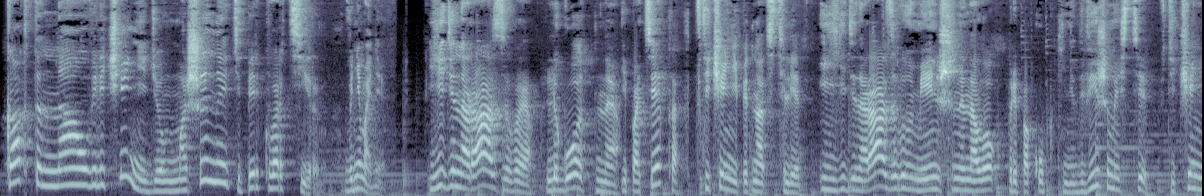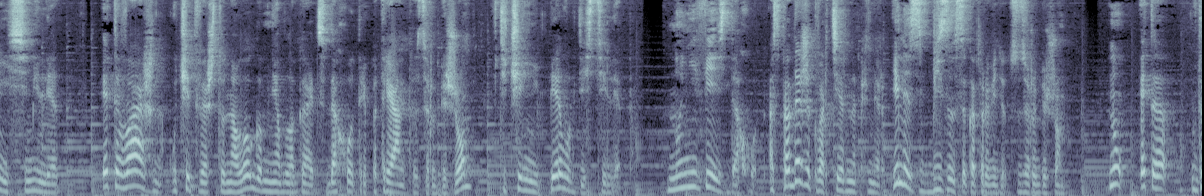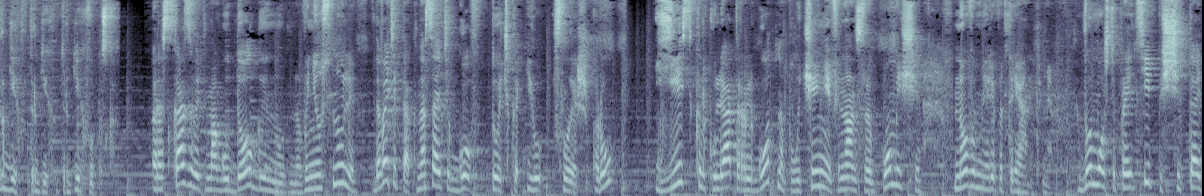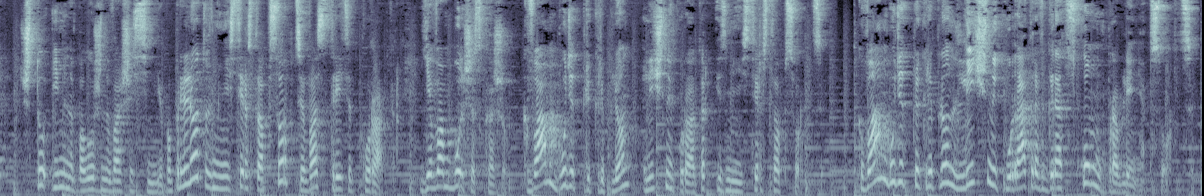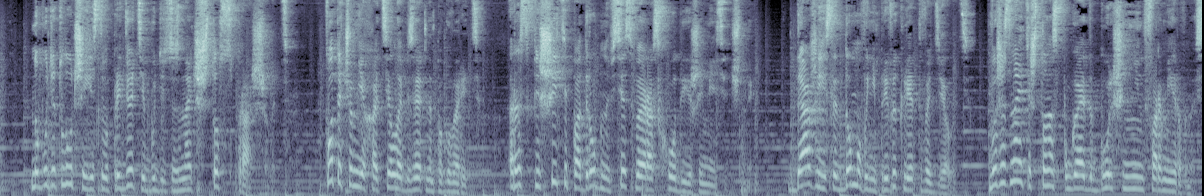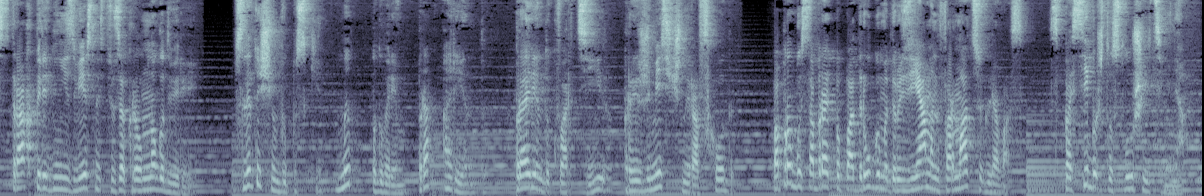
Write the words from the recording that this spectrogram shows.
Как-то на увеличение идем машины, теперь квартиры. Внимание! Единоразовая льготная ипотека в течение 15 лет и единоразовый уменьшенный налог при покупке недвижимости в течение 7 лет. Это важно, учитывая, что налогом не облагается доход репатрианта за рубежом в течение первых 10 лет. Но не весь доход, а с продажи квартир, например, или с бизнеса, который ведется за рубежом. Ну, это в других, в других, в других выпусках. Рассказывать могу долго и нудно. Вы не уснули? Давайте так, на сайте gov.il/ru есть калькулятор льгот на получение финансовой помощи новыми репатриантами. Вы можете пройти и посчитать, что именно положено вашей семье. По прилету в Министерство абсорбции вас встретит куратор. Я вам больше скажу. К вам будет прикреплен личный куратор из Министерства абсорбции. К вам будет прикреплен личный куратор в городском управлении абсорбции. Но будет лучше, если вы придете и будете знать, что спрашивать. Вот о чем я хотела обязательно поговорить. Распишите подробно все свои расходы ежемесячные. Даже если дома вы не привыкли этого делать. Вы же знаете, что нас пугает больше неинформированность. Страх перед неизвестностью закрыл много дверей. В следующем выпуске мы поговорим про аренду. Про аренду квартир, про ежемесячные расходы. Попробую собрать по подругам и друзьям информацию для вас. Спасибо, что слушаете меня.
